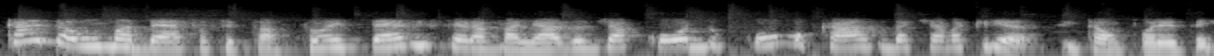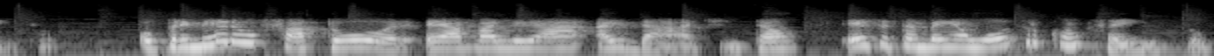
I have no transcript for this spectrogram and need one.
Cada uma dessas situações devem ser avaliadas de acordo com o caso daquela criança. Então, por exemplo, o primeiro fator é avaliar a idade. Então, esse também é um outro consenso.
